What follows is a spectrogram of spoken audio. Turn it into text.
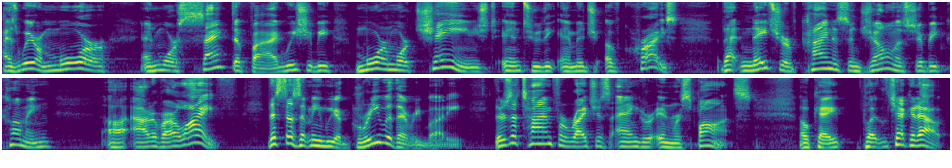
As we are more and more sanctified, we should be more and more changed into the image of Christ. That nature of kindness and gentleness should be coming uh, out of our life. This doesn't mean we agree with everybody. There's a time for righteous anger in response. Okay, but check it out.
